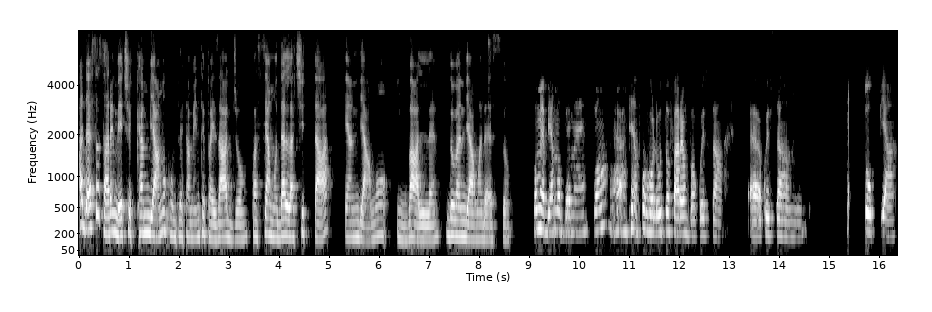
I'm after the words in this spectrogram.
Adesso Sara invece cambiamo completamente paesaggio, passiamo dalla città e andiamo in valle. Dove andiamo adesso? Come abbiamo promesso, abbiamo voluto fare un po' questa, eh, questa mm, doppia,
